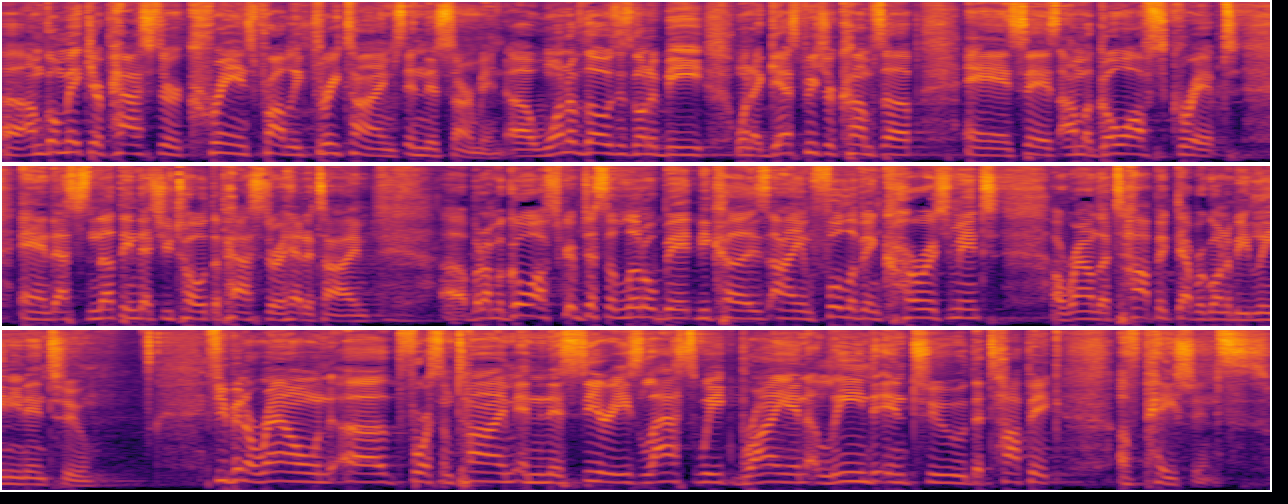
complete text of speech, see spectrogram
Uh, I'm going to make your pastor cringe probably three times in this sermon. Uh, one of those is going to be when a guest preacher comes up and says, I'm going to go off script, and that's nothing that you told the pastor ahead of time. Uh, but I'm going to go off script just a little bit because I am full of encouragement around the topic that we're going to be leaning into. If you've been around uh, for some time in this series, last week Brian leaned into the topic of patience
